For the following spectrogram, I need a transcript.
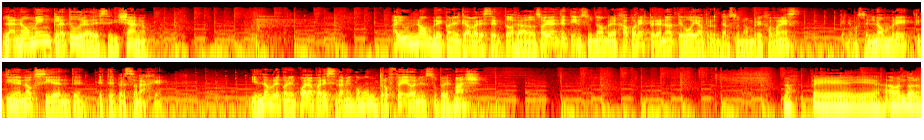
la nomenclatura de ese villano. Hay un nombre con el que aparece en todos lados. Obviamente tiene su nombre en japonés, pero no te voy a preguntar su nombre en japonés. Queremos el nombre que tiene en Occidente este personaje. Y el nombre con el cual aparece también como un trofeo en el Super Smash. No. Eh, abandono.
